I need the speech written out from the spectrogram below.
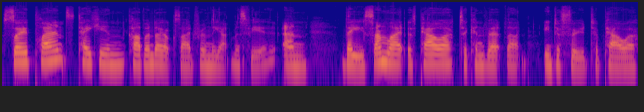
So, plants take in carbon dioxide from the atmosphere and they use sunlight as power to convert that into food, to power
